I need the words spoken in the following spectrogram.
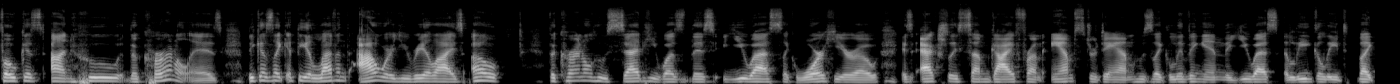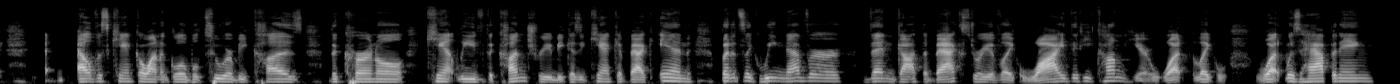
focused on who the Colonel is because like at the 11th hour you realize, "Oh, the colonel who said he was this US like war hero is actually some guy from Amsterdam who's like living in the US illegally like Elvis can't go on a global tour because the colonel can't leave the country because he can't get back in. But it's like we never then got the backstory of like why did he come here? What like what was happening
